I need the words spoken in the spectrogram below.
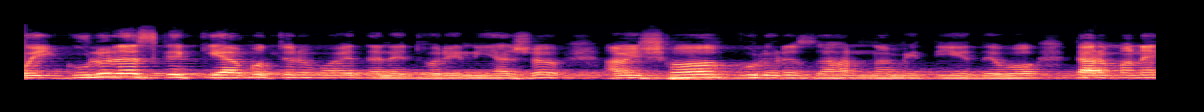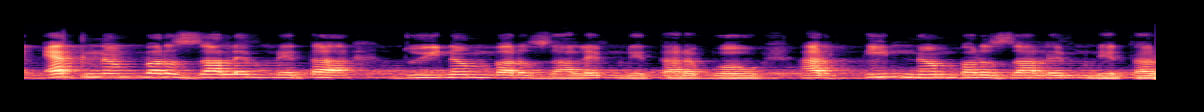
ওইগুলোর আজকে কিয়ামতের ময়দানে ধরে নিয়ে আসো, আমি সবগুলোর জাহান নামে দিয়ে দেব। তার মানে এক নাম্বার জালেম নেতা, দুই নাম্বার জালেম নেতার বউ, আর তিন নাম্বার জালেম নেতার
